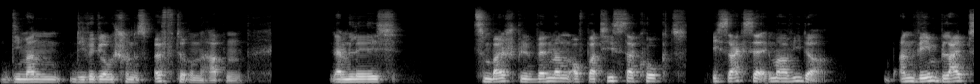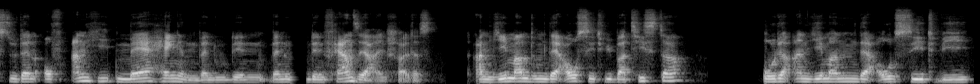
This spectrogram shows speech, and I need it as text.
die man, die wir glaube ich schon des Öfteren hatten. Nämlich zum Beispiel, wenn man auf Batista guckt, ich sag's ja immer wieder, an wem bleibst du denn auf Anhieb mehr hängen, wenn du den, wenn du den Fernseher einschaltest? An jemandem, der aussieht wie Batista oder an jemandem, der aussieht wie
